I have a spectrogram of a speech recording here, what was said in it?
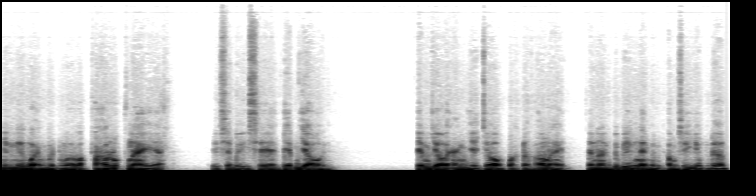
nhưng nếu bạn bình qua bắt pháo lúc này á thì sẽ bị xe chém voi. Chém voi ăn về chốt bắt được pháo này cho nên cái biến này mình không sử dụng được.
